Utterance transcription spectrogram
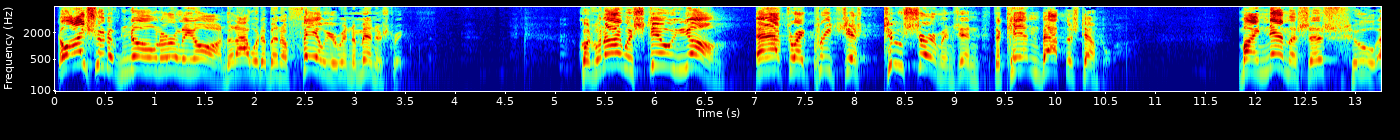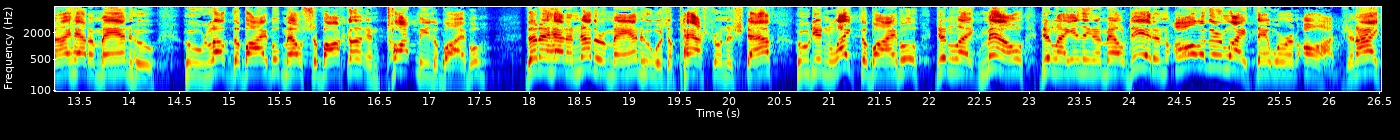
Now, I should have known early on that I would have been a failure in the ministry. Because when I was still young, and after I preached just two sermons in the Canton Baptist Temple, my nemesis, who I had a man who, who loved the Bible, Mel Sabaka, and taught me the Bible, then I had another man who was a pastor on the staff who didn't like the Bible, didn't like Mel, didn't like anything that Mel did, and all of their life they were at odds. And I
